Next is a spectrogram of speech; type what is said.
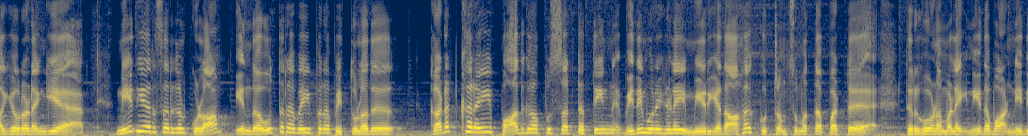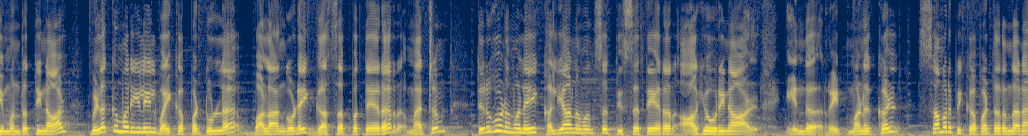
ஆகியோரடங்கிய நீதியரசர்கள் குழாம் இந்த உத்தரவை பிறப்பித்துள்ளது. கடற்கரை பாதுகாப்பு சட்டத்தின் விதிமுறைகளை மீறியதாக குற்றம் சுமத்தப்பட்டு திருகோணமலை நீதவான் நீதிமன்றத்தினால் விளக்கமறியலில் வைக்கப்பட்டுள்ள பலாங்கொடை கசப்ப தேரர் மற்றும் திருகோணமலை கல்யாணவம்ச திஸ்ஸ தேரர் ஆகியோரினால் இந்த ரிட் மனுக்கள் சமர்ப்பிக்கப்பட்டிருந்தன.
